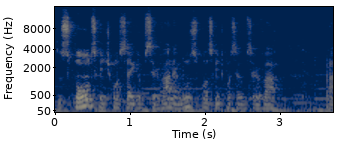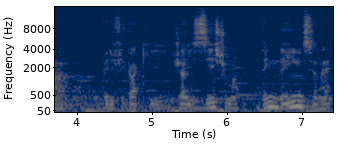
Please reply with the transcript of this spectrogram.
dos pontos que a gente consegue observar, né, alguns dos pontos que a gente consegue observar para verificar que já existe uma tendência né,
